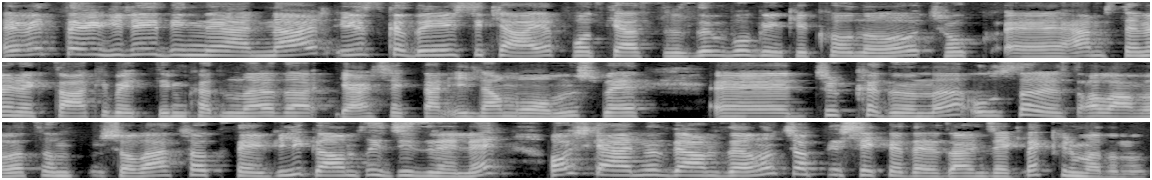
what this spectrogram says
Evet sevgili dinleyenler, Yüz Kadın Yüz Hikaye podcastımızın bugünkü konuğu çok e, hem severek takip ettiğim kadınlara da gerçekten ilham olmuş ve e, Türk kadınını uluslararası alanda da tanıtmış olan çok sevgili Gamze Cizreli. Hoş geldiniz Gamze Hanım. Çok teşekkür ederiz öncelikle kırmadınız.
